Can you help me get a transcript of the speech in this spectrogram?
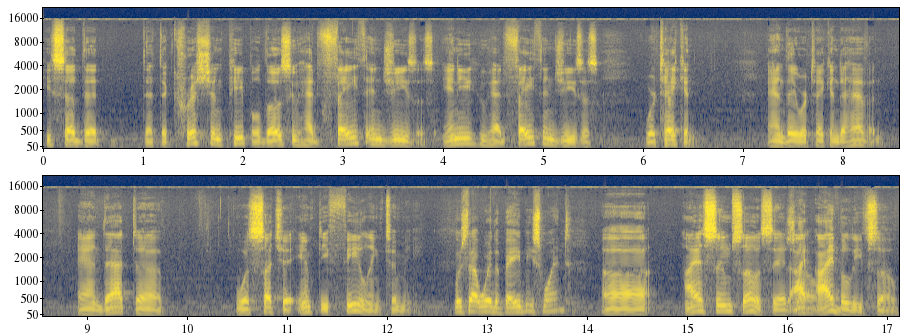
he said that, that the Christian people, those who had faith in Jesus, any who had faith in Jesus, were taken, and they were taken to heaven. And that uh, was such an empty feeling to me. Was that where the babies went? Uh, I assume so, Sid. So, I, I believe so.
